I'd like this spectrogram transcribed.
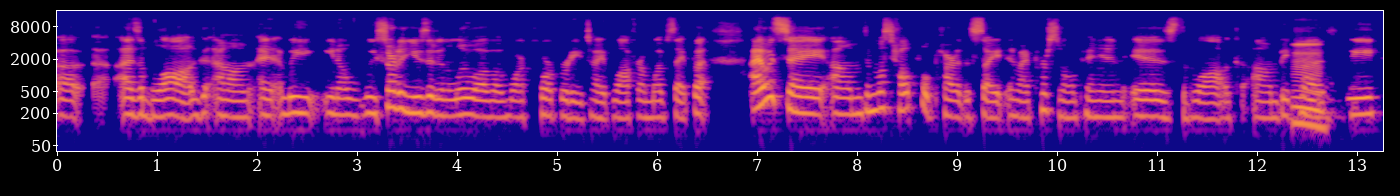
uh, as a blog, um, and we, you know, we sort of use it in lieu of a more corporate type law firm website. But I would say um, the most helpful part of the site, in my personal opinion, is the blog um, because mm. we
